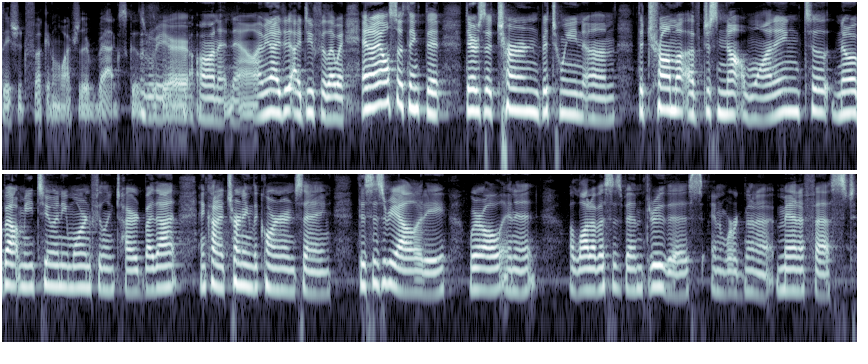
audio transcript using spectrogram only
they should fucking watch their backs because we are on it now. I mean, I do, I do feel that way. And I also think that there's a turn between um, the trauma of just not wanting to know about Me Too anymore and feeling tired by that, and kind of turning the corner and saying, this is reality. We're all in it. A lot of us has been through this, and we're going to manifest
